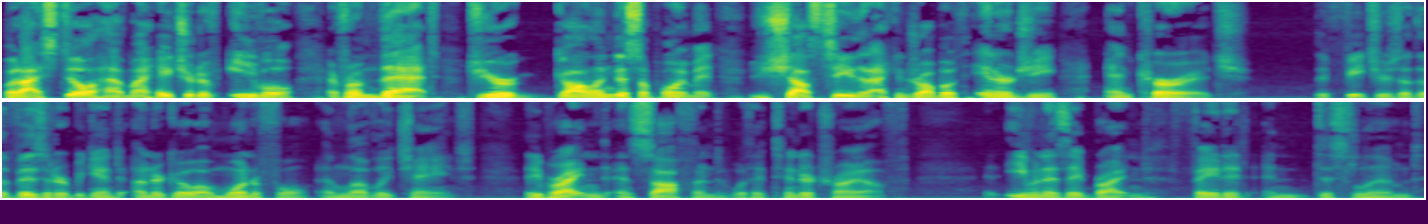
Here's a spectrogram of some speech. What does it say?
But I still have my hatred of evil, and from that to your galling disappointment, you shall see that I can draw both energy and courage. The features of the visitor began to undergo a wonderful and lovely change. They brightened and softened with a tender triumph, even as they brightened, faded and dislimned.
